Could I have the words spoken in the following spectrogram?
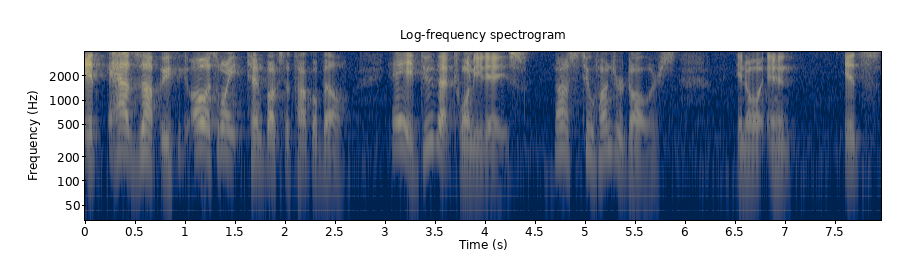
it adds up. You think, oh, it's only 10 bucks at Taco Bell. Hey, do that 20 days. No, it's $200 you know, and it's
